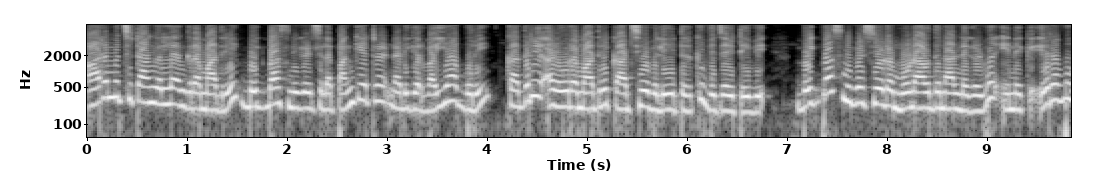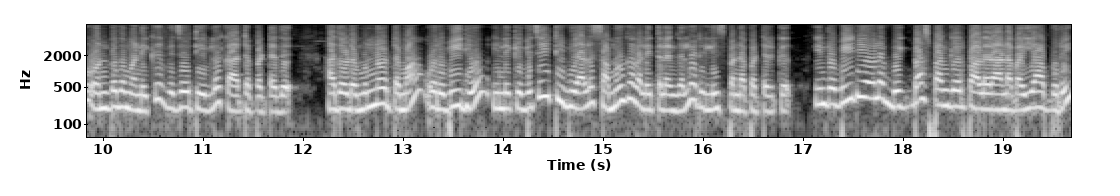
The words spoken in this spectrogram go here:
ஆரம்பிச்சிட்டாங்கல்லங்கிற மாதிரி பிக் பாஸ் நிகழ்ச்சியில பங்கேற்ற நடிகர் வையாபுரி கதறி அழுகுற மாதிரி காட்சியை வெளியிட்டிருக்கு விஜய் டிவி பிக் பாஸ் நிகழ்ச்சியோட மூணாவது நாள் நிகழ்வு இன்னைக்கு இரவு ஒன்பது மணிக்கு விஜய் டிவில காட்டப்பட்டது. அதோட முன்னோட்டமா ஒரு வீடியோ இன்னைக்கு விஜய் டிவியால சமூக வலைதளங்கள்ல ரிலீஸ் பண்ணப்பட்டிருக்கு. இந்த வீடியோல பிக் பாஸ் பங்கேற்பாளரான வையாபுரி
